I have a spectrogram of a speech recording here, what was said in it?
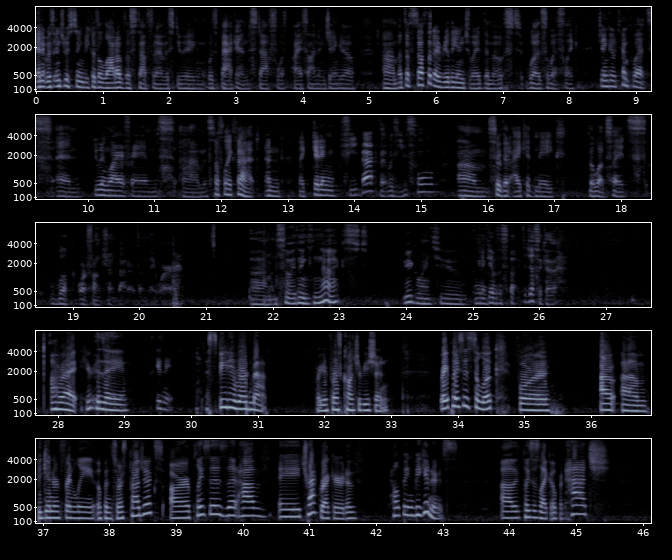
and it was interesting because a lot of the stuff that I was doing was back-end stuff with Python and Django. Um, but the stuff that I really enjoyed the most was with like Django templates and doing wireframes um, and stuff like that. And like getting feedback that was useful um, so that I could make the websites look or function better than they were. Um, and so I think next, we're going to, I'm going to give this back to Jessica. All right, here is a, excuse me, a speedy roadmap for your first contribution. Great places to look for our um, beginner-friendly open source projects are places that have a track record of helping beginners. Uh, places like Open Hatch,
